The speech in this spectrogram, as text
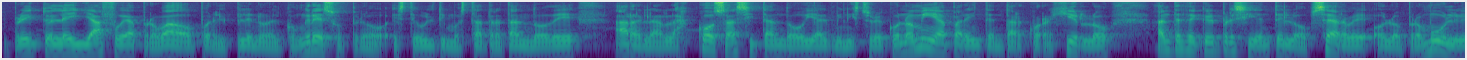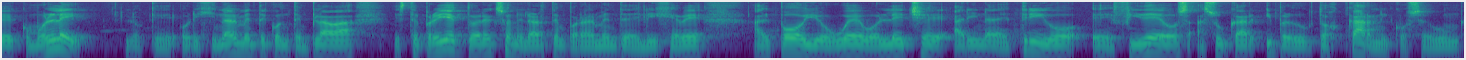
El proyecto de ley ya fue aprobado por el Pleno del Congreso, pero este último está tratando de arreglar las cosas, citando hoy al ministro de Economía para intentar corregirlo antes de que el presidente lo observe o lo promulgue como ley. Lo que originalmente contemplaba este proyecto era exonerar temporalmente del IGB al pollo, huevo, leche, harina de trigo, eh, fideos, azúcar y productos cárnicos, según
